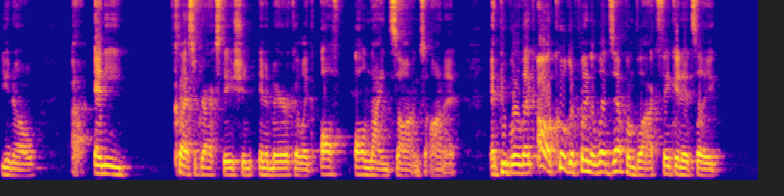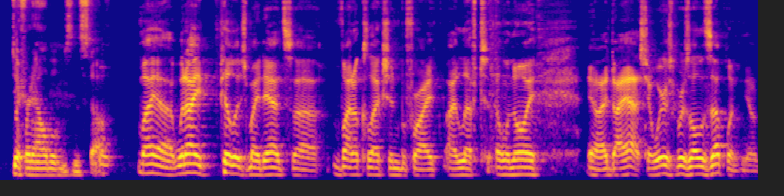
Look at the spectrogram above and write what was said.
you know, uh, any classic rock station in America, like all all nine songs on it, and people are like, "Oh, cool! They're playing a Led Zeppelin block," thinking it's like different albums and stuff. My uh, when I pillaged my dad's uh, vinyl collection before I, I left Illinois, you know, I, I asked, you know, where's where's all the Zeppelin? You know,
